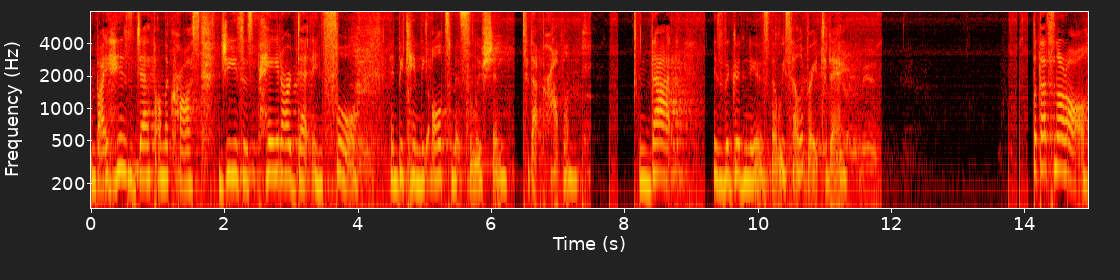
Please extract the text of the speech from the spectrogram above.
And by his death on the cross, Jesus paid our debt in full and became the ultimate solution to that problem. And that is the good news that we celebrate today. But that's not all.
